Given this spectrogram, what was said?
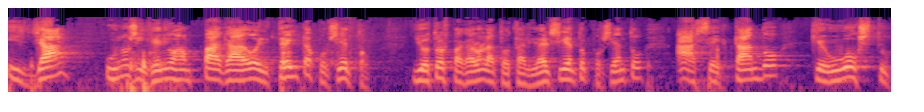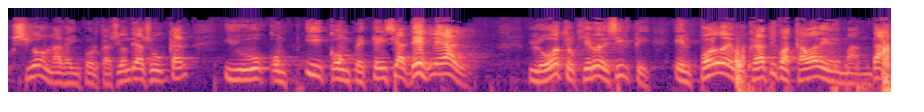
y ya unos ingenios han pagado el 30% y otros pagaron la totalidad del 100%, aceptando que hubo obstrucción a la importación de azúcar y hubo y competencia desleal. Lo otro, quiero decirte, el Polo Democrático acaba de demandar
